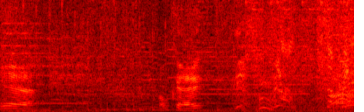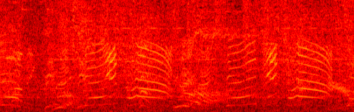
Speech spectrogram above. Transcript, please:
Yeah. Okay. Coming! Impact! Leave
